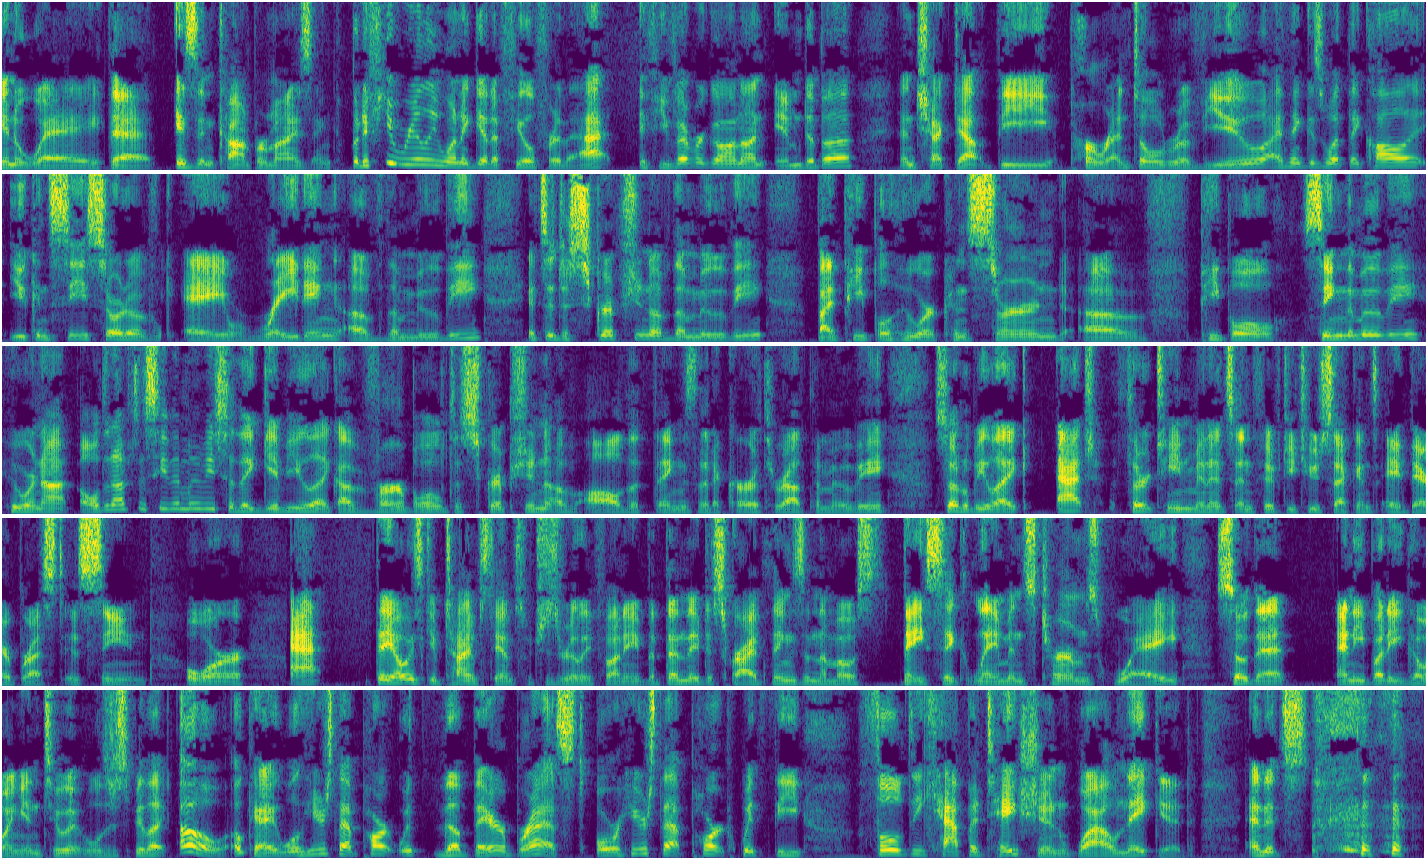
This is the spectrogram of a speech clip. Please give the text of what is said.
in a way that isn't compromising. But if you really want to get a feel for that, if you've ever gone on IMDb and checked out the parental review, I think is what they call it, you can see sort of a rating of the movie. It's a description of the movie by people who are concerned of people seeing the movie who are not old enough to see the movie. So they give you like a verbal description of all the things that occur throughout the movie. So it'll be like at 13 minutes and 52 seconds, a bare breast is seen, or at they always give timestamps, which is really funny, but then they describe things in the most basic layman's terms way so that anybody going into it will just be like, oh, okay, well, here's that part with the bare breast, or here's that part with the full decapitation while naked. And it's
